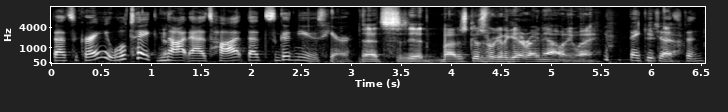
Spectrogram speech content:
That's great. We'll take not as hot. That's good news here. That's it, about as good as we're going to get right now, anyway. Thank you, Justin.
